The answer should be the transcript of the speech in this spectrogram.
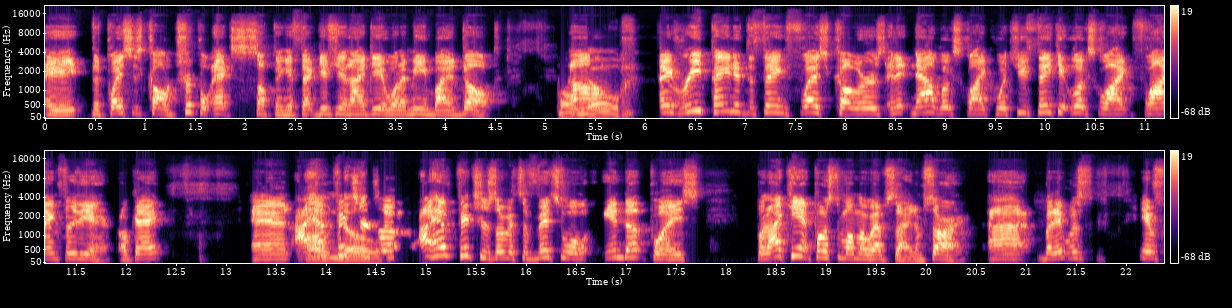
a the place is called Triple X something. If that gives you an idea what I mean by adult. Oh um, no! They've repainted the thing flesh colors, and it now looks like what you think it looks like flying through the air. Okay, and I have oh, pictures. No. Of, I have pictures of its eventual end up place, but I can't post them on my website. I'm sorry, uh, but it was it was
